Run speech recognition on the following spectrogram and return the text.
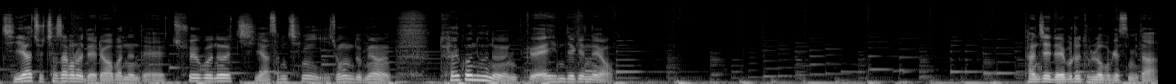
지하 주차장으로 내려와 봤는데 출근 후 지하 3층이 이 정도면 퇴근 후는 꽤 힘들겠네요. 단지 내부를 둘러보겠습니다.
